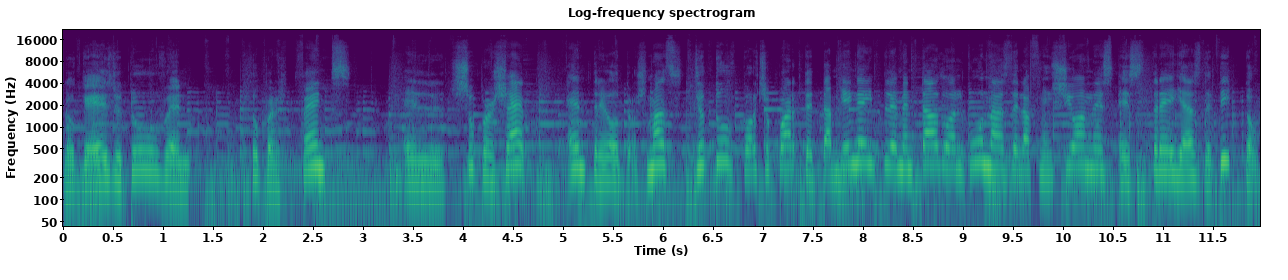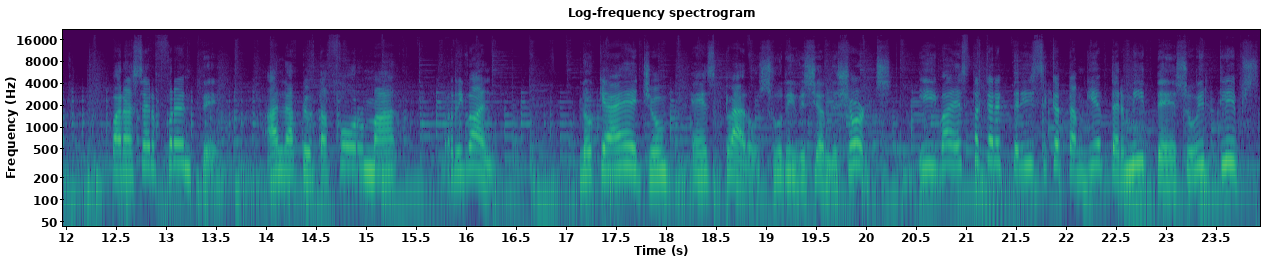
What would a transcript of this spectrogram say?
lo que es YouTube en Super Thanks, el Super Chat entre otros más. YouTube, por su parte, también ha implementado algunas de las funciones estrellas de TikTok para hacer frente a la plataforma rival. Lo que ha hecho es, claro, su división de shorts. Y va, esta característica también permite subir clips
